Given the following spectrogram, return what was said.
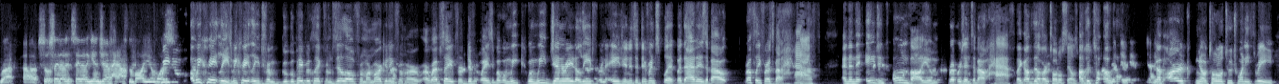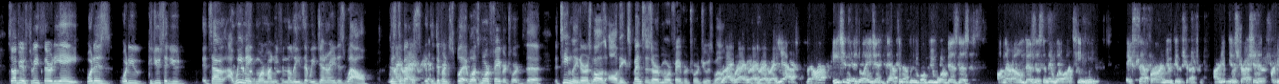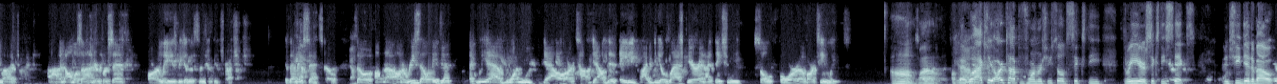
Right. Uh, so say that say that again, Jeff. Half the volume was. We, do, uh, we create leads. We create leads from Google pay per click, from Zillow, from our marketing, right. from our, our website for different ways. But when we when we generate a lead for an agent, it's a different split. But that is about roughly for us about half, and then the agent's own volume represents about half, like of the of our total sales of the, to, of, the, of our you know total two twenty three. So of your three thirty eight, what is what do you? Because you said you it sounds uh, we make more money from the leads that we generate as well because right, right. it's a different split. Well, it's more favored towards the the team leader as well as all the expenses are more favored towards you as well. Right, right, right, right, right. Yeah, but our each individual agent definitely will do more business on their own business than they will on team leads, except for our new construction. Our new construction is pretty much a almost hundred percent our leads because it's the new construction. If that makes yeah. sense. So, yeah. so on a on a resale agent, like we have one gal, our top gal did 85 deals last year, and I think she sold four of our team leads. Oh, wow. Okay. Yeah. Well, actually, our top performer, she sold 63 or 66, and she did about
